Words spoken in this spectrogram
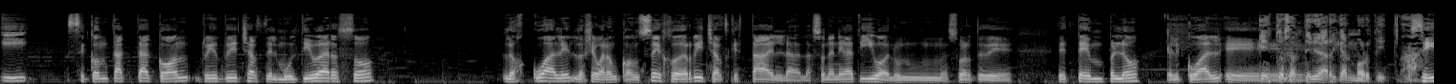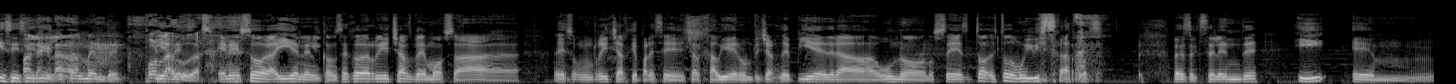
y se contacta con Reed Richards del multiverso los cuales lo llevan a un consejo de Richards que está en la, la zona negativa, en una suerte de, de templo, el cual... eh, Esto es anterior a Rick and Morty. Sí, sí, sí, vale sí, totalmente. Por Y las en, dudas. En eso, ahí en el consejo de Richards, vemos a... Es un Richards que parece Charles Javier, un Richards de piedra, uno, no sé, es todo, es todo muy bizarro, pero es excelente. Y em,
